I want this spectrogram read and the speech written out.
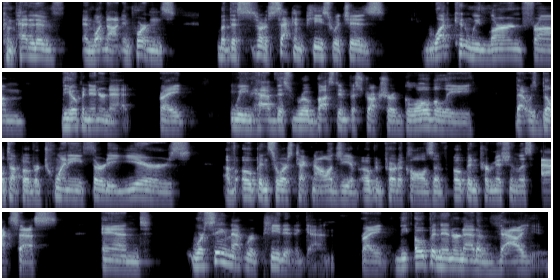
competitive and whatnot importance. But this sort of second piece, which is what can we learn from the open internet, right? We have this robust infrastructure globally that was built up over 20, 30 years of open source technology, of open protocols, of open permissionless access. And we're seeing that repeated again, right? The open internet of value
